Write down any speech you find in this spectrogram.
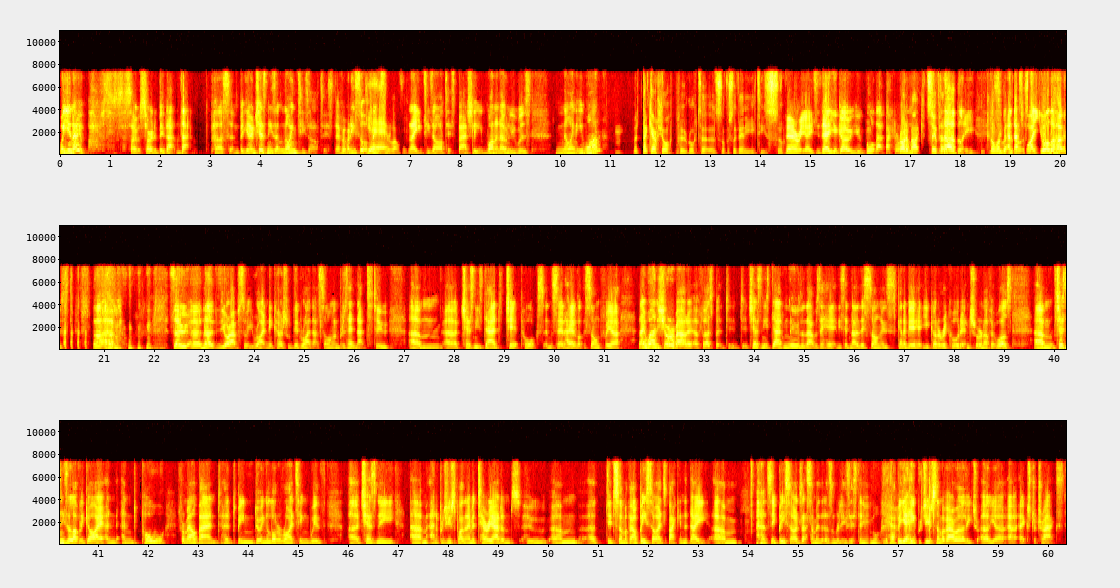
Well, you know, so sorry to be that that person. But you know, Chesney's a 90s artist. Everybody sort of yeah, thinks well. he's an 80s artist, but actually, one and only was 91. Nik Kershaw, who wrote it, is obviously very 80s. So very 80s. There you go. You brought that back around. Brought it back. Saved superbly. it. No one and that's noticed. why you're the host. but, um, so uh, no, you're absolutely right. Nik Kershaw did write that song and present that to um, uh, Chesney's dad, Chip Hawkes, and said, "Hey, I've got this song for you." They weren't sure about it at first, but Chesney's dad knew that that was a hit. He said, "No, this song is going to be a hit. You've got to record it." And sure enough, it was. Um, Chesney's a lovely guy, and and Paul from our band had been doing a lot of writing with uh, Chesney. Um, and a producer by the name of Terry Adams, who um, uh, did some of our B sides back in the day. Um, see, B sides that's something that doesn't really exist anymore. Yeah. But yeah, he produced some of our early, earlier uh, extra tracks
